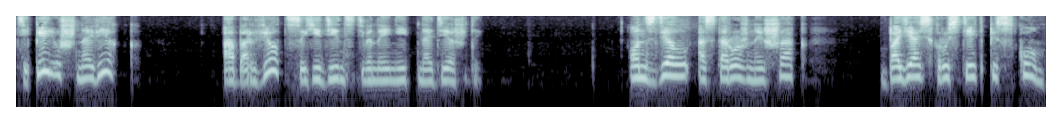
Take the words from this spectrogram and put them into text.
Теперь уж навек оборвется единственная нить надежды. Он сделал осторожный шаг, боясь хрустеть песком,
